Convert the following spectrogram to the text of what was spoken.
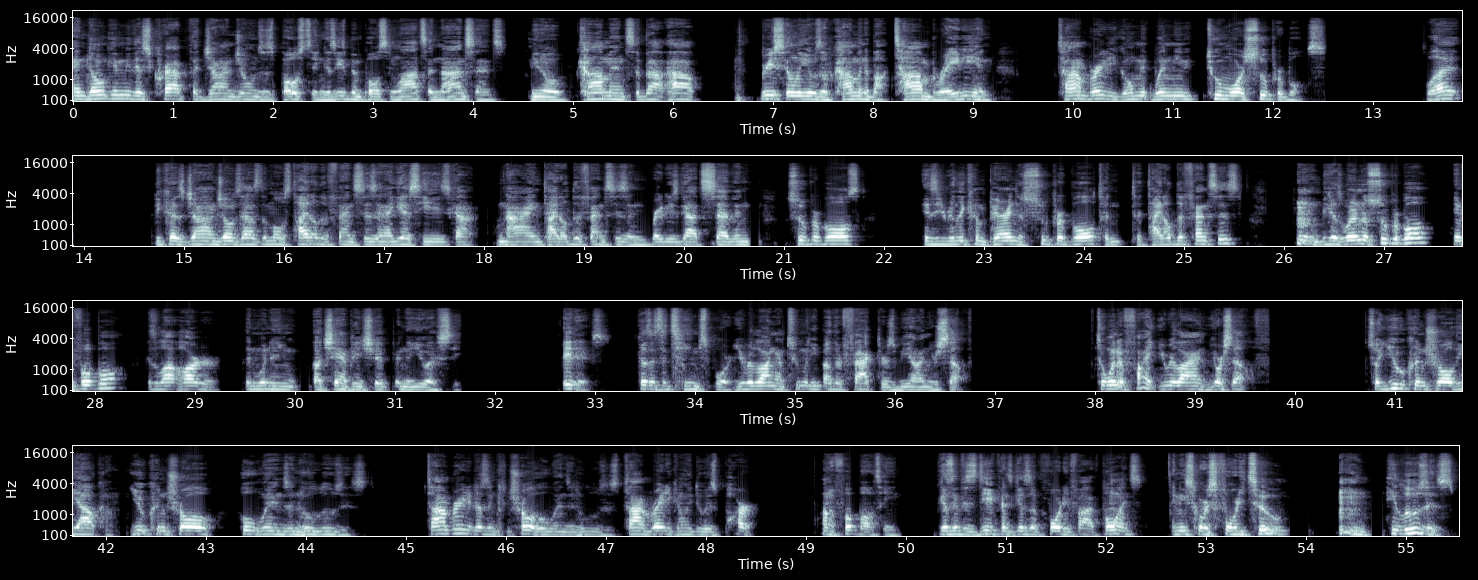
And don't give me this crap that Jon Jones is posting because he's been posting lots of nonsense. You know, comments about how recently it was a comment about Tom Brady and Tom Brady go win me two more Super Bowls. What? Because Jon Jones has the most title defenses, and I guess he's got nine title defenses, and Brady's got seven Super Bowls. Is he really comparing the Super Bowl to, to title defenses? because winning a Super Bowl in football is a lot harder than winning a championship in the UFC. It is because it's a team sport. You're relying on too many other factors beyond yourself. To win a fight, you rely on yourself. So you control the outcome. You control who wins and who loses. Tom Brady doesn't control who wins and who loses. Tom Brady can only do his part on a football team because if his defense gives up 45 points and he scores 42, he loses,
